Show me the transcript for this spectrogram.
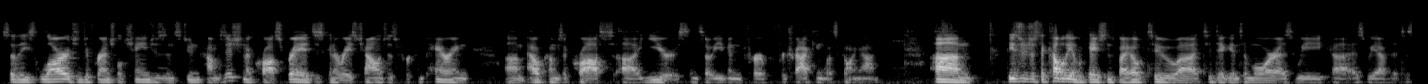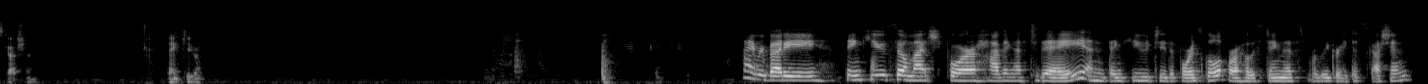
So these large differential changes in student composition across grades is going to raise challenges for comparing um, outcomes across uh, years, and so even for for tracking what's going on. Um, these are just a couple of the implications, but I hope to uh, to dig into more as we uh, as we have the discussion. Thank you. Hi, everybody. Thank you so much for having us today, and thank you to the Ford School for hosting this really great discussion.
